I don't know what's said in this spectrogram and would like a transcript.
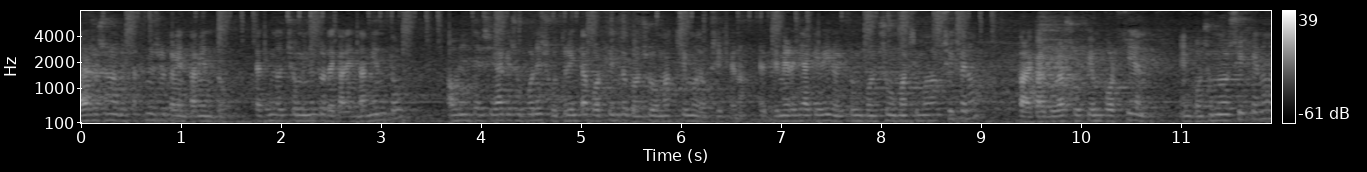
Ahora Susana lo que está haciendo es el calentamiento. Está haciendo 8 minutos de calentamiento a una intensidad que supone su 30% consumo máximo de oxígeno. El primer día que vino hizo un consumo máximo de oxígeno para calcular su 100% en consumo de oxígeno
